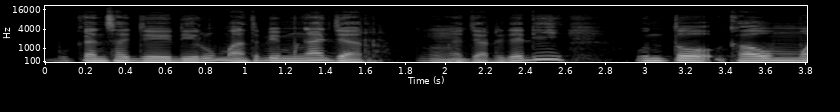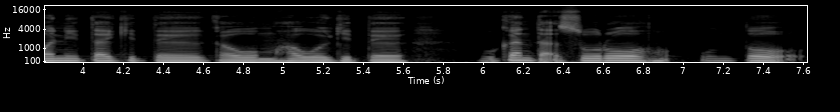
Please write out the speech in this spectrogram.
bukan saja di rumah tapi mengajar, Hmm. mengajar. Jadi untuk kaum wanita kita, kaum hawa kita bukan tak suruh untuk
